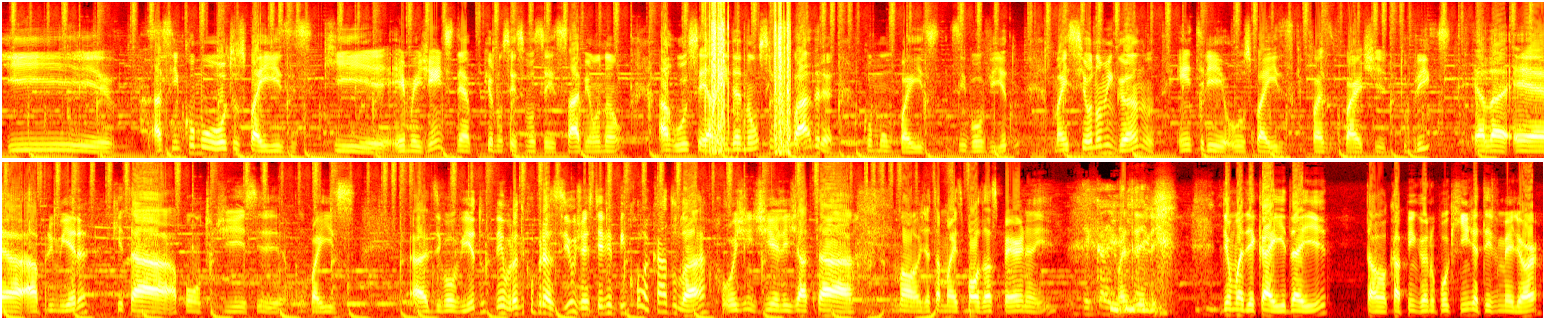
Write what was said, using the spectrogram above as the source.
E assim como outros países que emergentes, né, porque eu não sei se vocês sabem ou não, a Rússia ainda não se enquadra como um país desenvolvido, mas se eu não me engano, entre os países que fazem parte do BRICS, ela é a primeira que está a ponto de ser um país uh, desenvolvido. Lembrando que o Brasil já esteve bem colocado lá. Hoje em dia ele já está mal, já tá mais mal das pernas aí. Decaído. Mas ele deu uma decaída aí, tava capingando um pouquinho, já teve melhor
